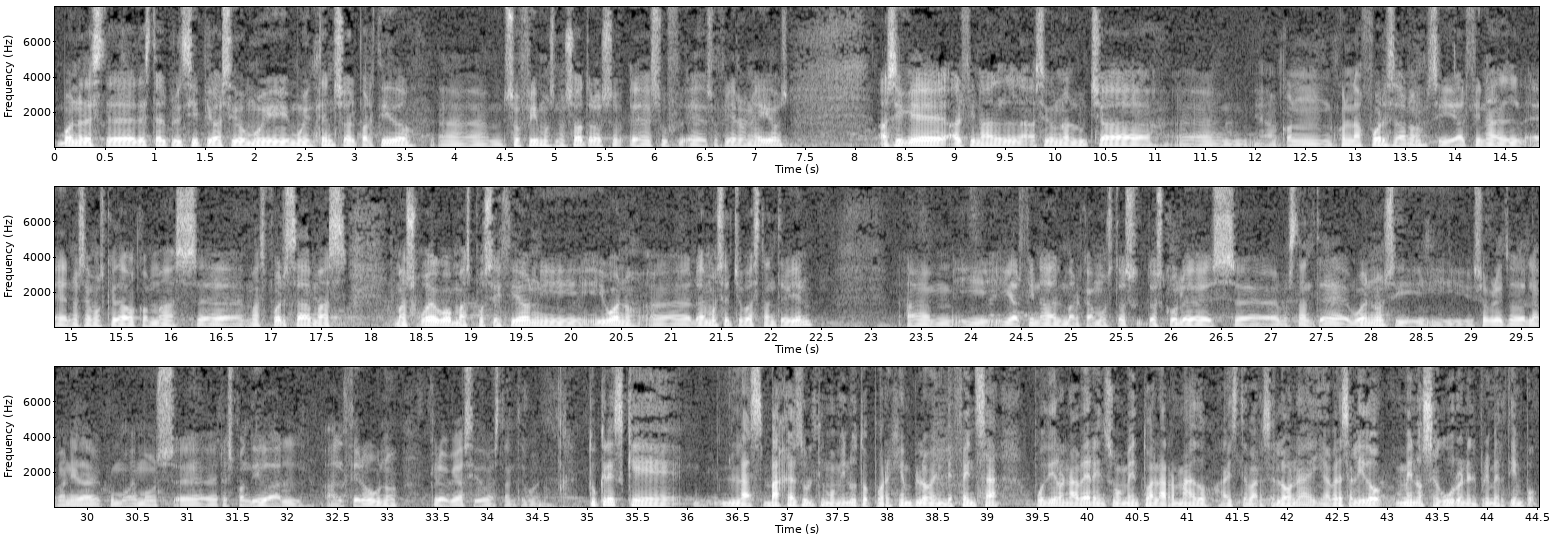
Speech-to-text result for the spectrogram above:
Bueno, desde, desde el principio ha sido muy, muy intenso el partido. Em, sufrimos nosotros, su- eh, suf- eh, sufrieron ellos. Así que al final ha sido una lucha ya, con, con la fuerza, ¿no? Sí, al final eh, nos hemos quedado con más, eh, más fuerza, más, más juego, más posesión y, y bueno, eh, lo hemos hecho bastante bien. Y, y al final marcamos dos, dos goles eh, bastante buenos y, y sobre todo la manera de cómo hemos eh, respondido al, al 0-1 creo que ha sido bastante bueno. ¿Tú crees que las bajas de último minuto, por ejemplo, en defensa, pudieron haber en su momento alarmado a este Barcelona y haber salido menos seguro en el primer tiempo?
